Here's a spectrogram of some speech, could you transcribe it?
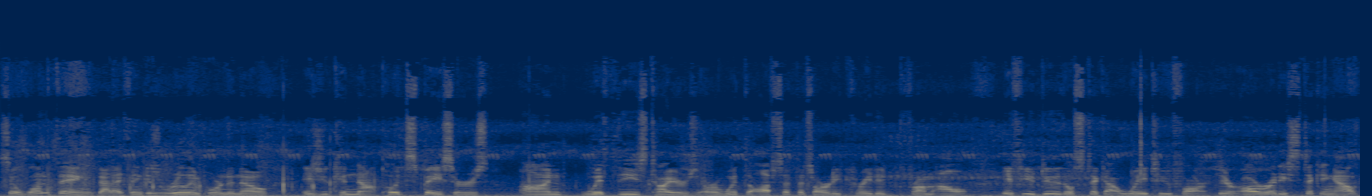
So one thing that I think is really important to know is you cannot put spacers on with these tires or with the offset that's already created from Owl. If you do, they'll stick out way too far. They're already sticking out.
